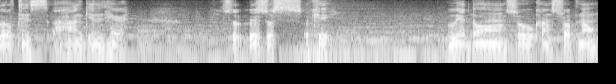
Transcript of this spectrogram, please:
lot of things are hanging here. So let's just okay. We are done, so we can swap now.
